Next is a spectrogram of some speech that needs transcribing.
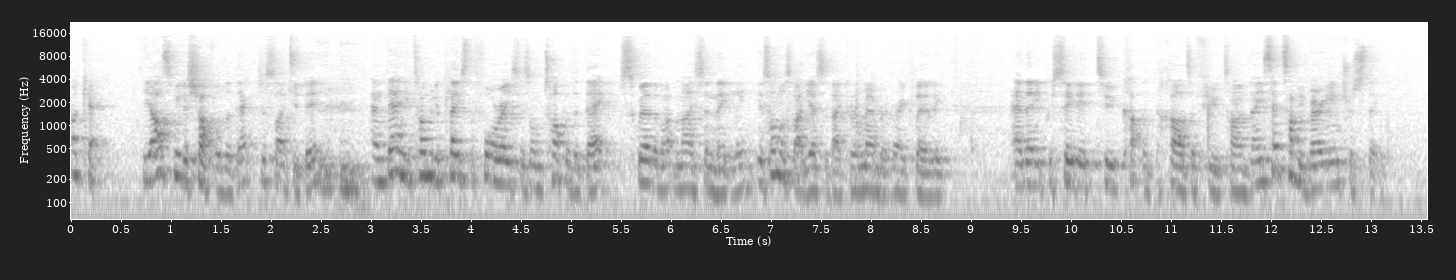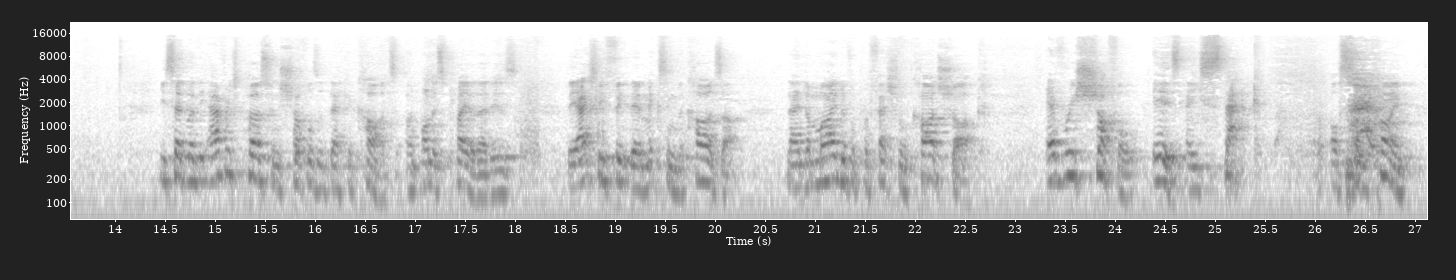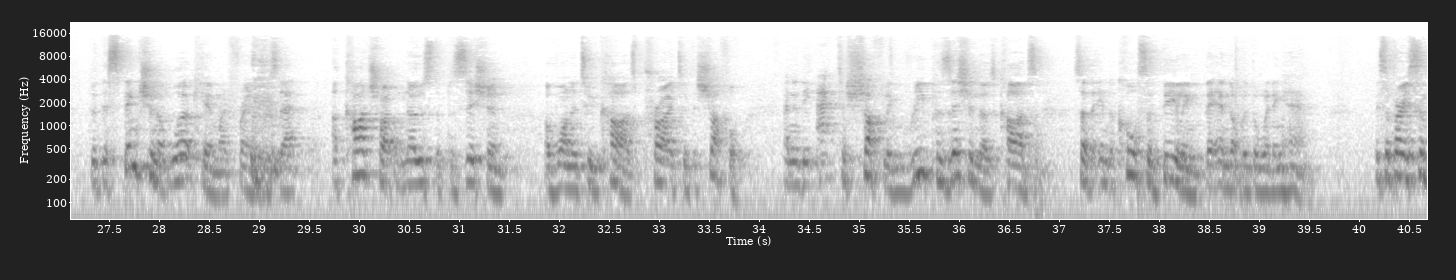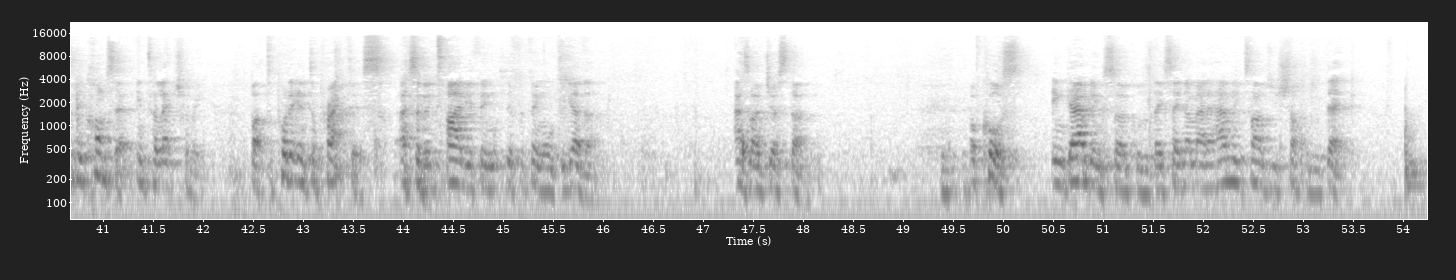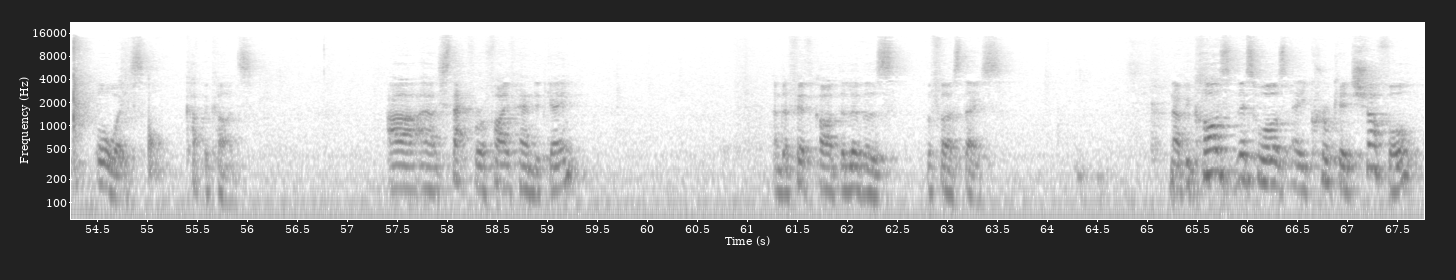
Okay. He asked me to shuffle the deck just like you did, and then he told me to place the four aces on top of the deck, square them up nice and neatly. It's almost like yesterday, I can remember it very clearly. And then he proceeded to cut the cards a few times. Now he said something very interesting. He said when the average person shuffles a deck of cards, an honest player that is, they actually think they're mixing the cards up. Now, in the mind of a professional card shark, every shuffle is a stack of some kind. The distinction at work here, my friends, is that a card shark knows the position of one or two cards prior to the shuffle. And in the act of shuffling, reposition those cards so that in the course of dealing, they end up with the winning hand. It's a very simple concept intellectually. But to put it into practice, that's an entirely thing, different thing altogether, as I've just done. Of course, in gambling circles, they say no matter how many times you shuffle the deck, always cut the cards. Uh, I stack for a five handed game, and the fifth card delivers the first ace. Now, because this was a crooked shuffle,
